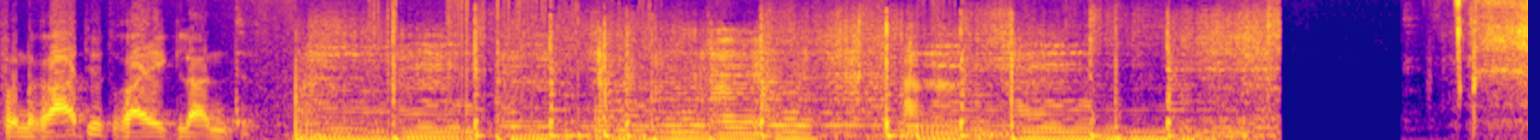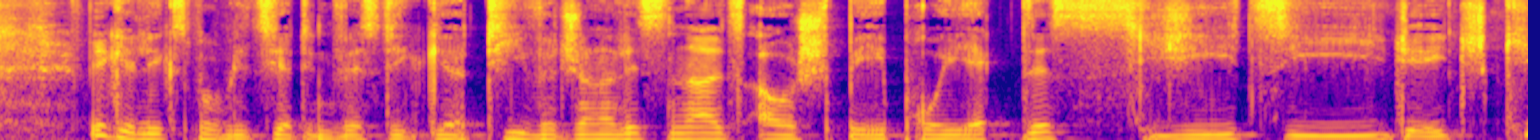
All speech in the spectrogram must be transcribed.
von Radio Dreieckland. Wikileaks publiziert investigative Journalisten als Ausspähprojekt des GCHQ.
